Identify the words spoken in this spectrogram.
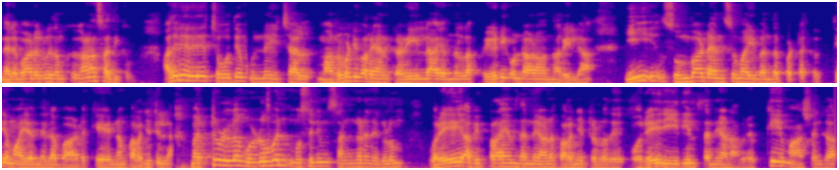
നിലപാടുകൾ നമുക്ക് കാണാൻ സാധിക്കും. അതിനെതിരെ ചോദ്യം ഉന്നയിച്ചാൽ മറുപടി പറയാൻ കഴിയില്ല എന്നുള്ള പേടി കൊണ്ടാണോ എന്നറിയില്ല. ഈ സുംബ ഡാൻസുമായി ബന്ധപ്പെട്ട കൃത്യമായ നിലപാട് കെ എൻ എം പറഞ്ഞിട്ടില്ല. മറ്റുള്ള മുഴുവൻ മുസ്ലിം സംഘടനകളും ഒരേ അഭിപ്രായം തന്നെയാണ് പറഞ്ഞിട്ടുള്ളത്. ഒരേ രീതിയിൽ തന്നെയാണ് അവരൊക്കെയും ആശങ്ക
